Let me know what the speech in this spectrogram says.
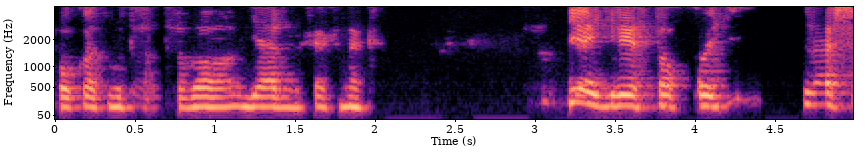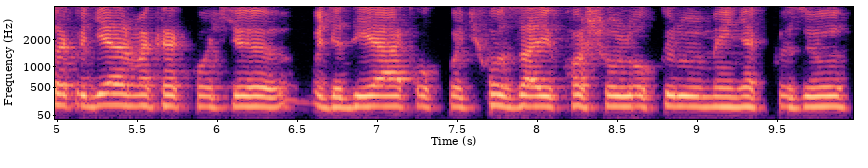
dolgokat mutatta a gyermekeknek. Egyrészt azt, hogy lássák a gyermekek, hogy, vagy a diákok, hogy hozzájuk hasonló körülmények közül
